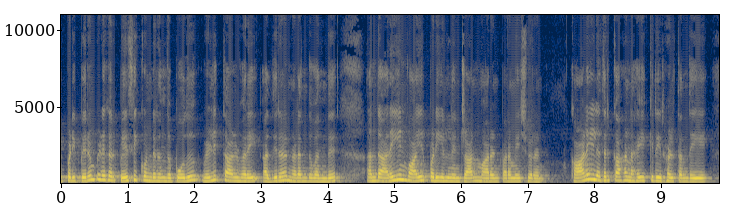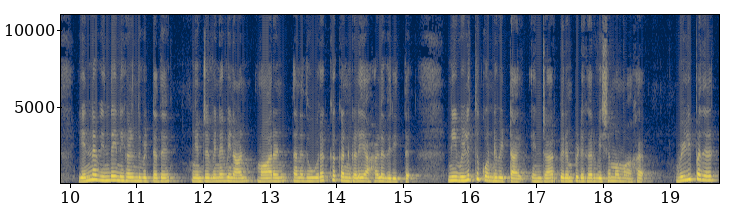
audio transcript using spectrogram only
இப்படி பெரும்பிடுகர் பேசிக்கொண்டிருந்த போது வெளித்தாழ்வரை அதிர நடந்து வந்து அந்த அறையின் வாயிற்படியில் நின்றான் மாறன் பரமேஸ்வரன். காலையில் எதற்காக நகைக்கிறீர்கள் தந்தையே? என்ன விந்தை நிகழ்ந்து விட்டது என்று வினவினான் மாறன் தனது உறக்க கண்களை அகல விரித்து. நீ விழித்து கொண்டு விட்டாய் என்றார் பெரும்பிடுகர் விஷமமாக. விழிப்பதில்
